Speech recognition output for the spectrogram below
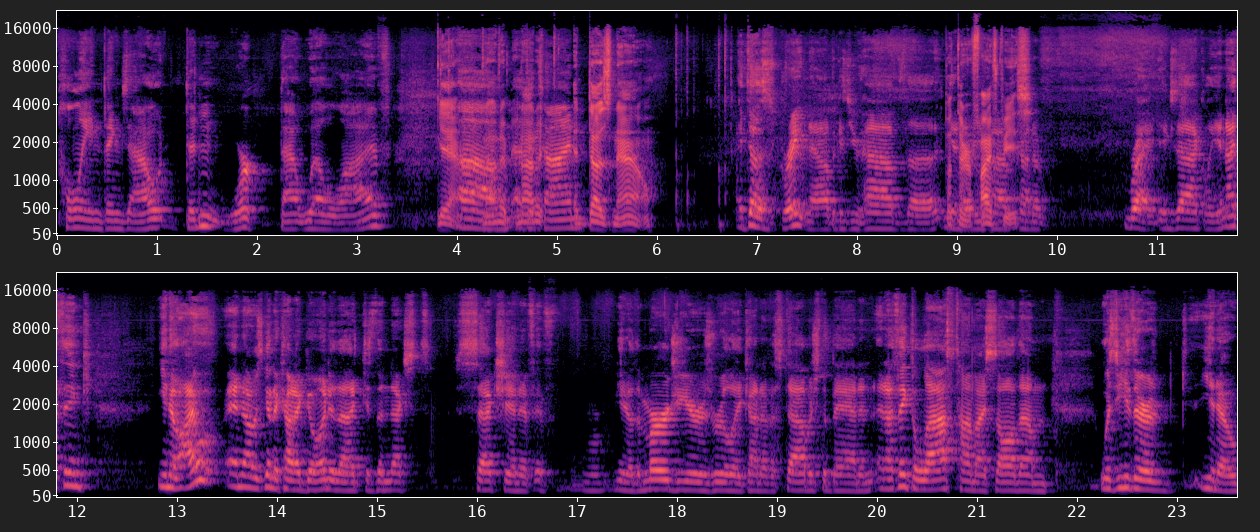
pulling things out didn't work that well live. Yeah, um, not a, at not the a- time. it does now. It does great now because you have the. But you they're know, a five piece. Kind of, right, exactly, and I think, you know, I and I was going to kind of go into that because the next section, if if you know, the merge years really kind of established the band, and and I think the last time I saw them was either you know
